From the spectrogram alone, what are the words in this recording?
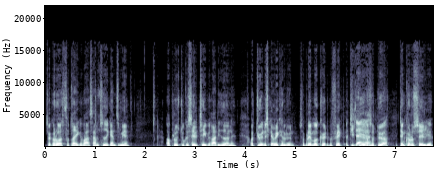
Så kan du også få drikkevarer samtidig, ganske mere. Og plus du kan sælge tv-rettighederne. Og dyrene skal jo ikke have løn, så på den måde kører det perfekt. Og de Ja, dyr, ja. der så dør, dem kan du sælge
